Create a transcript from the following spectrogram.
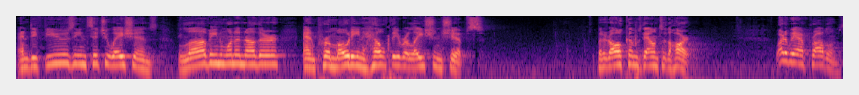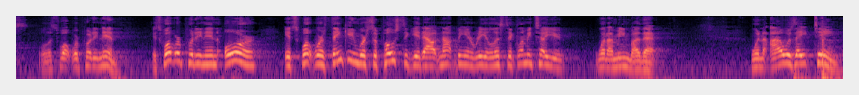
and diffusing situations, loving one another and promoting healthy relationships. But it all comes down to the heart. Why do we have problems? Well, it's what we're putting in. It's what we're putting in, or it's what we're thinking we're supposed to get out, not being realistic. Let me tell you what I mean by that. When I was 18,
